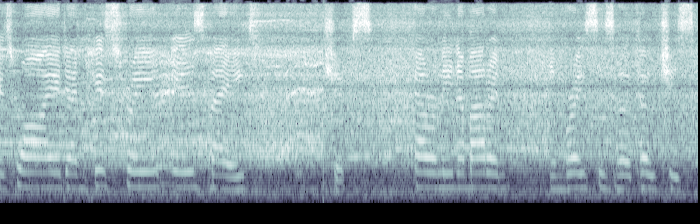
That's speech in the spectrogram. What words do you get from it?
is wide and history is made. Chips. Carolina Marin embraces her coaches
